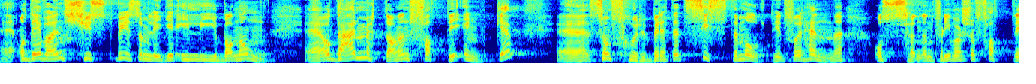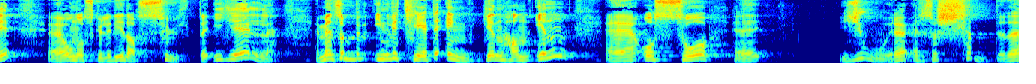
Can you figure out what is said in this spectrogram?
Eh, og Det var en kystby som ligger i Libanon. Eh, og Der møtte han en fattig enke eh, som forberedte et siste måltid for henne og sønnen. For de var så fattige, og nå skulle de da sulte i hjel. Men så inviterte enken han inn, og så gjorde, eller så skjedde det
